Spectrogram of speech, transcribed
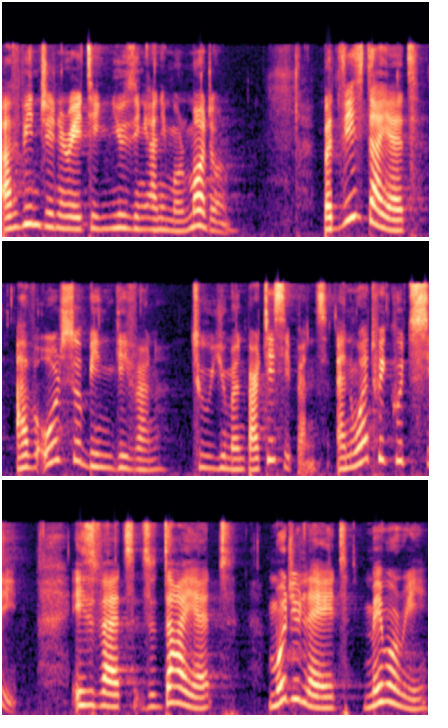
have been generated using animal model. But these diets have also been given to human participants. And what we could see is that the diet modulates memory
